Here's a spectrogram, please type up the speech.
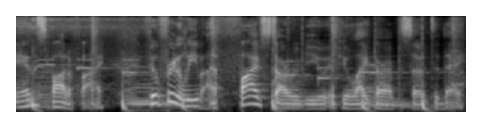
and Spotify. Feel free to leave a five star review if you liked our episode today.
